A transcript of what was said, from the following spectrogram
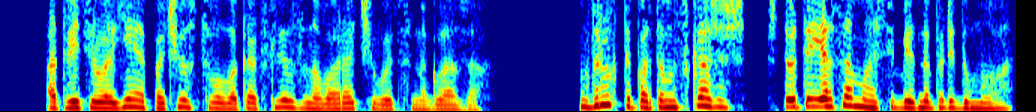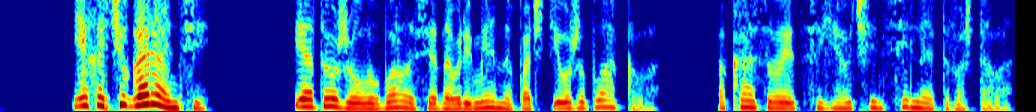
— ответила я и почувствовала, как слезы наворачиваются на глазах. «Вдруг ты потом скажешь, что это я сама себе напридумала? Я хочу гарантий». Я тоже улыбалась и одновременно почти уже плакала. Оказывается, я очень сильно этого ждала.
